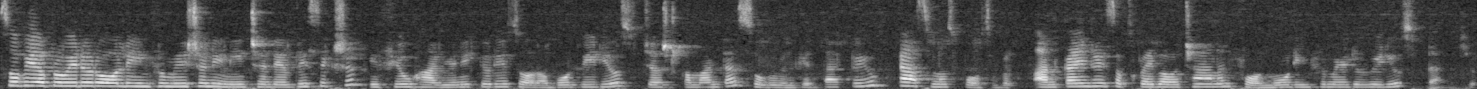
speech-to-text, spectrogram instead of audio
So we have provided all the information in each and every section. If you have any queries or about videos, just comment us so we will get back to you as soon as possible. And kindly subscribe our channel for more informative videos. Thank you.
